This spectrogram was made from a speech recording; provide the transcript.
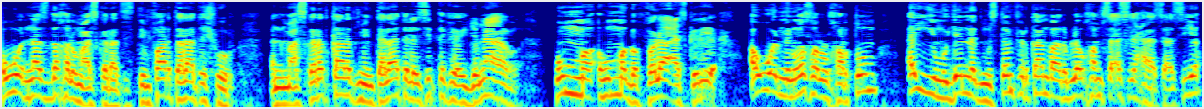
أول ناس دخلوا معسكرات استنفار ثلاثة شهور. المعسكرات كانت من ثلاثة لستة في جميع هم هم قفلوها عسكرية. أول من وصلوا الخرطوم أي مجند مستنفر كان ضارب له خمسة أسلحة أساسية.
